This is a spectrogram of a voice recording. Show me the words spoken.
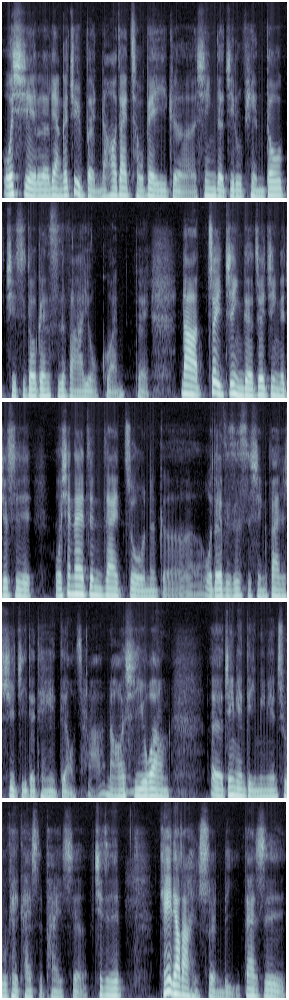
我写了两个剧本，然后再筹备一个新的纪录片，都其实都跟司法有关。对，那最近的最近的就是我现在正在做那个我的儿子是死刑犯续集的田野调查，然后希望呃今年底明年初可以开始拍摄。其实田野调查很顺利，但是。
